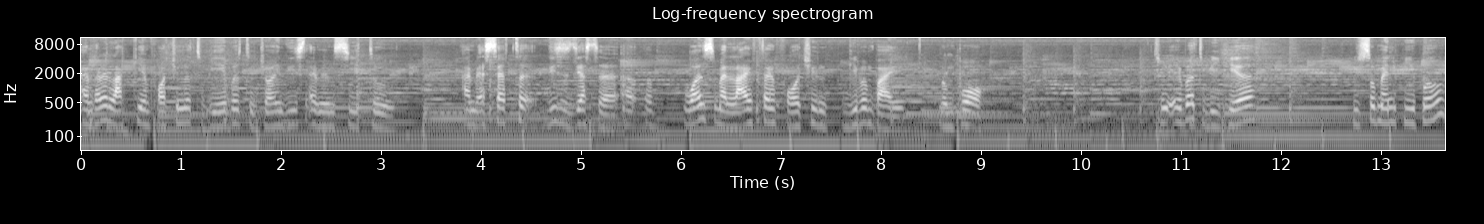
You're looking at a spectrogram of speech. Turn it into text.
I'm very lucky and fortunate to be able to join this MMC too. I'm accepted. This is just a, a, a once in my lifetime fortune given by Luang Por. To be able to be here with so many people,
